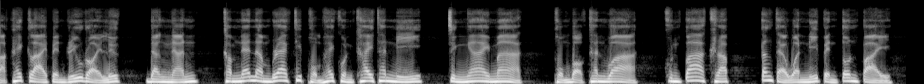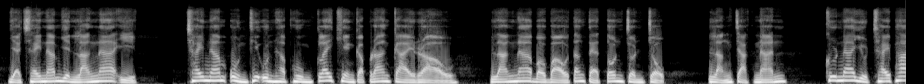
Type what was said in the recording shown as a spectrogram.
ลักให้กลายเป็นริ้วรอยลึก ดังนั้นคำแนะนำแรกที่ผมให้คนไข้ท่านนี้ จึงง่ายมาก ผมบอกท่านว่า คุณป้าครับ ตั้งแต่วันนี้เป็นต้นไป อย่าใช้น้ำเย็นล้างหน้าอีก ใช้น้ำอุ่นที่อุณหภูมิใกล้เคียงกับร่างกายเรา ล้างหน้าเบาๆ ตั้งแต่ต้นจนจบ หลังจากนั้นกรุณาหยุดใช้ผ้า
